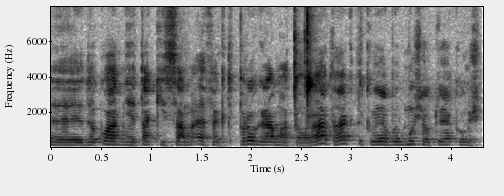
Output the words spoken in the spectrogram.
e, dokładnie taki sam efekt programatora, tak? Tylko ja bym musiał tu jakąś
